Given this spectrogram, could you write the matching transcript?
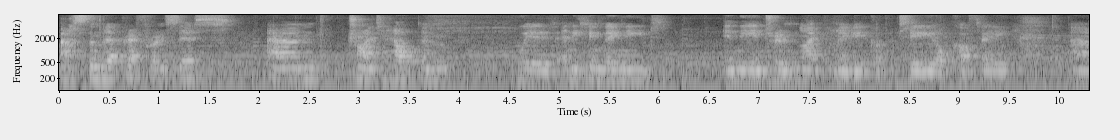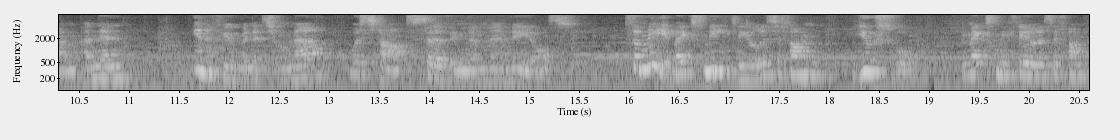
ask them their preferences and try to help them with anything they need in the interim, like maybe a cup of tea or coffee. Um, and then in a few minutes from now, we'll start serving them their meals for me, it makes me feel as if I'm useful. It makes me feel as if I'm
